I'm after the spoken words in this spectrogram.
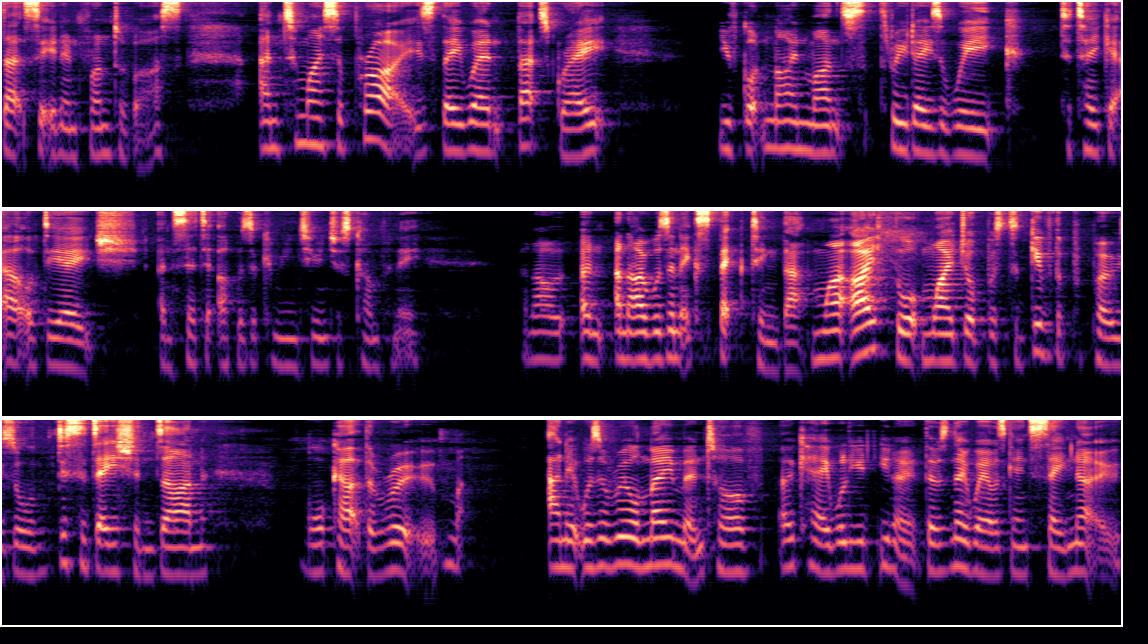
that sitting in front of us, and to my surprise, they went, "That's great you've got nine months, three days a week to take it out of DH and set it up as a community interest company. And I and, and I wasn't expecting that. My I thought my job was to give the proposal, dissertation done, walk out the room. And it was a real moment of, okay, well you you know, there was no way I was going to say no.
